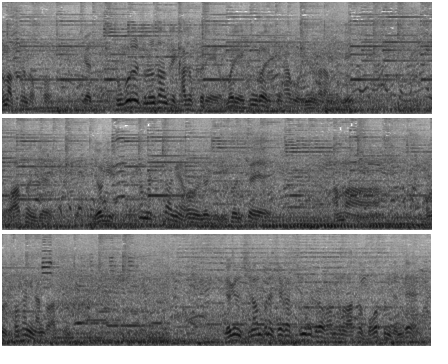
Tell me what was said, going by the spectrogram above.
음악 틀어놓고 이게 두 분을 두른 사람들이 가족들이에요. 머리에 흰 거 이렇게 하고 있는 사람들이 와서 이제 여기 선물 식당에 오늘 여기 이 근처에 아마 오늘 초상이 난 것 같습니다. 여기는 지난번에 제가 친구들하고 한번 와서 먹었던 데인데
